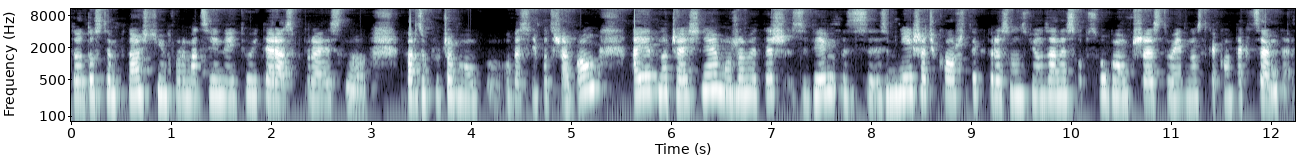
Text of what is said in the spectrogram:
do dostępności informacyjnej tu i teraz, która jest no, bardzo kluczową obecnie potrzebą, a jednocześnie możemy też zmniejszać koszty, które są związane z obsługą przez tą jednostkę contact center.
